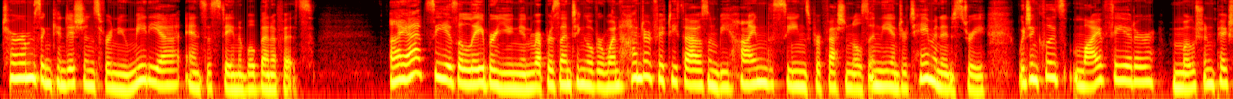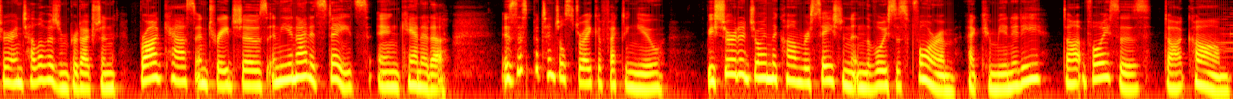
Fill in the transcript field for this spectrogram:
terms and conditions for new media, and sustainable benefits. IATSE is a labor union representing over 150,000 behind the scenes professionals in the entertainment industry, which includes live theater, motion picture and television production, broadcast and trade shows in the United States and Canada. Is this potential strike affecting you? Be sure to join the conversation in the Voices Forum at community.voices.com.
